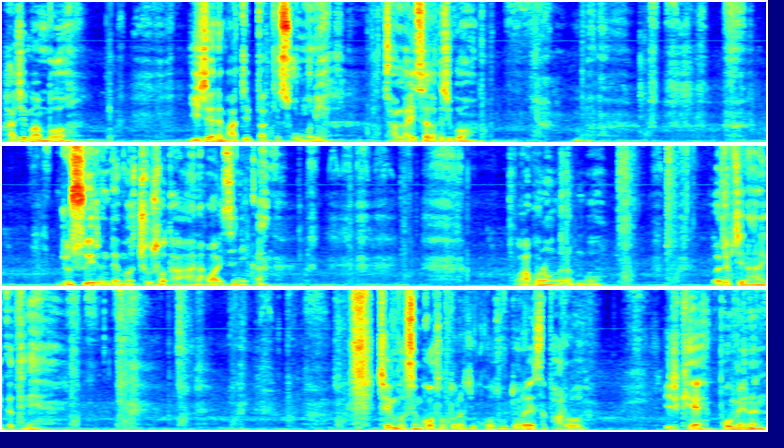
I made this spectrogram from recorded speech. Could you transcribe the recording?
하지만 뭐 이전에 맛집답게 소문이 잘 나 있어가지고 뉴스 이런데 뭐 주소 다 나와 있으니까 와보는 거는 뭐 어렵진 않을 끝에 제 무슨 고속도로지 고속도로에서 바로 이렇게 보면은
